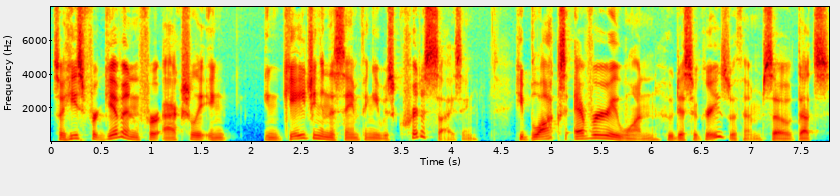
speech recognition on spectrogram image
So he's forgiven for actually in, engaging in the same thing he was criticizing. He blocks everyone who disagrees with him. So that's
